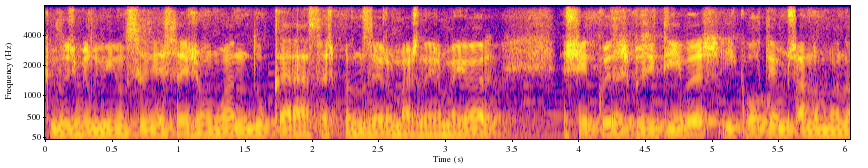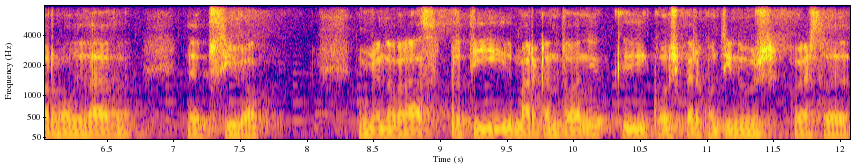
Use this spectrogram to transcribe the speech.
que 2021 seja um ano do caraças para nos ver uma asneira maior, cheio de coisas positivas e que voltemos já numa normalidade possível. Um grande abraço para ti, Marco António, que espero que continues com, esta,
